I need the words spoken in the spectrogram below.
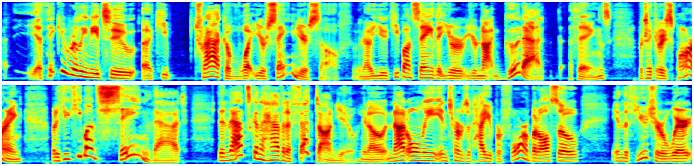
i think you really need to uh, keep track of what you're saying to yourself. You know you keep on saying that you're you're not good at things particularly sparring. But if you keep on saying that, then that's going to have an effect on you, you know, not only in terms of how you perform, but also in the future where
